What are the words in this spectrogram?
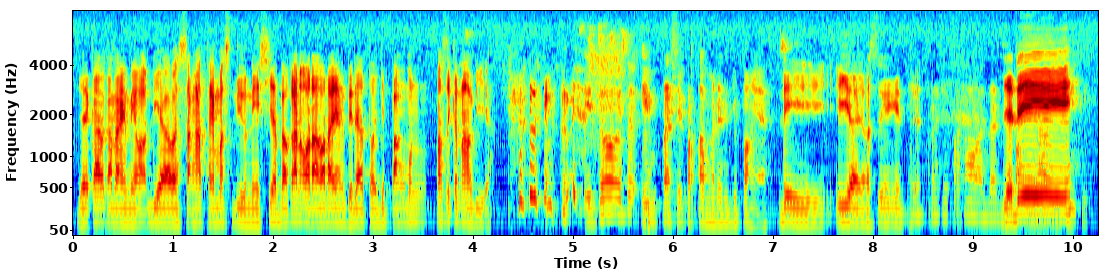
Jadi kan karena ini dia sangat famous di Indonesia, bahkan orang-orang yang tidak tahu Jepang pun pasti kenal dia. itu itu impresi pertama dari Jepang ya Di iya ya sih gitu. impresi pertama dari Jadi, Jepang ya,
